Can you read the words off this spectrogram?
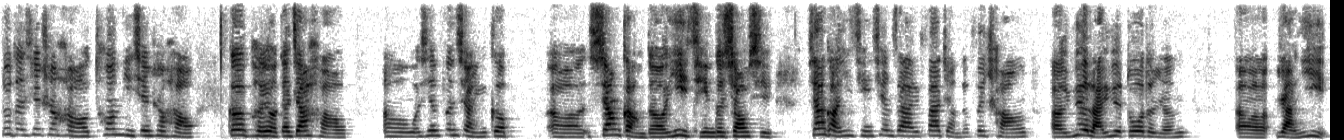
路德先生好，托尼先生好，各位朋友大家好。嗯，我先分享一个呃香港的疫情的消息。香港疫情现在发展的非常呃，越来越多的人呃染疫。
